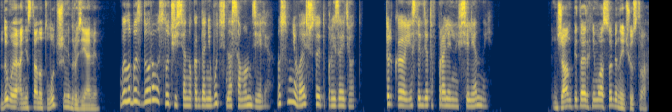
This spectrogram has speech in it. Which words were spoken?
Думаю, они станут лучшими друзьями». «Было бы здорово, случись оно когда-нибудь на самом деле, но сомневаюсь, что это произойдет. Только если где-то в параллельной вселенной». Джан питает к нему особенные чувства.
